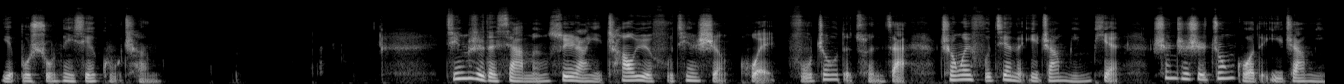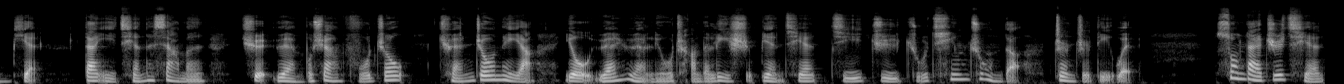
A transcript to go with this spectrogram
也不输那些古城。今日的厦门虽然已超越福建省会福州的存在，成为福建的一张名片，甚至是中国的一张名片，但以前的厦门却远不像福州、泉州那样有源远流长的历史变迁及举足轻重的政治地位。宋代之前，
